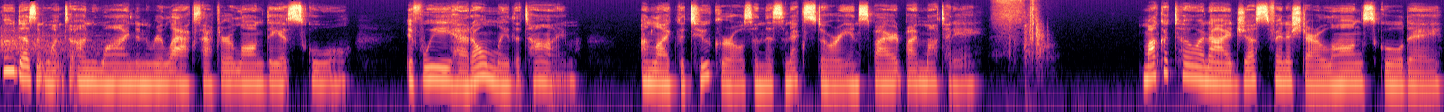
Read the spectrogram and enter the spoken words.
Who doesn't want to unwind and relax after a long day at school? If we had only the time. Unlike the two girls in this next story inspired by Matere. Makoto and I just finished our long school day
